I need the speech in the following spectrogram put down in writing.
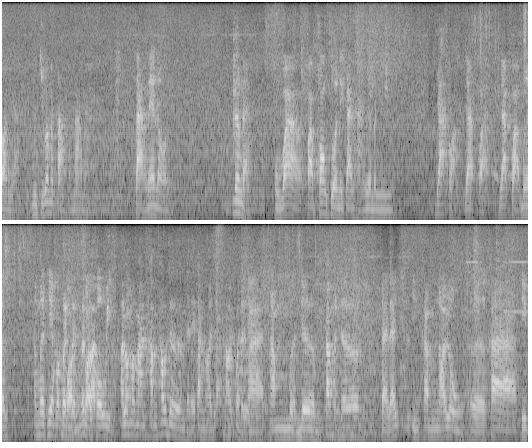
ตอนเนี้ยมึงคิดว่ามันต่างกันมากไหมต่างแน่นอน เรื่องไหนผมว่าความคล่องตัวในการหาเงินมันยากกว่า ยากกว่า ยากกว่าเมื่อ ถ้าเมื่อเทียบกับเหมือนก่อนเหมือนเมื่อก่ก่ออน นโควิดอารมณ์ประมาณทำเท่าเดิม แต่ได้ตังค์น้อยน้อยกว่าเดิมใช่ทำเหมือนเดิม ทำเหมือนเดิมแต่ได้อินคัมน้อยลงเออค่าทิป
